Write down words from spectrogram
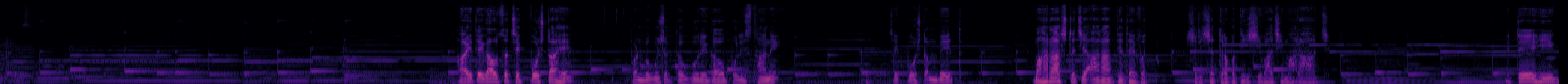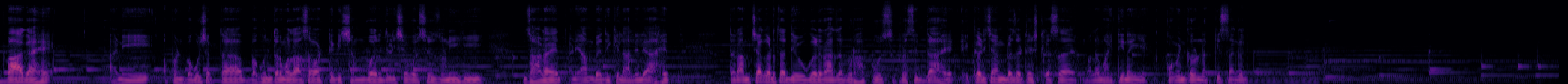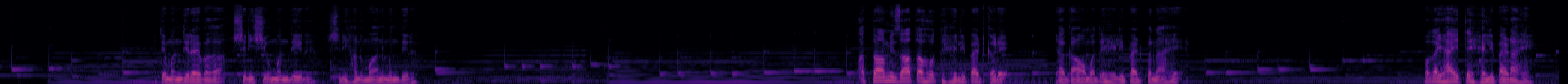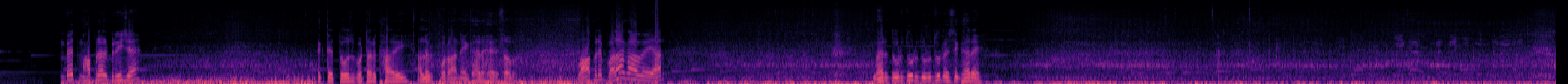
हा इथे गावचा चेकपोस्ट आहे. आपण बघू शकता गोरेगाव पोलीस ठाणे. चेकपोस्ट अंबेत. महाराष्ट्राचे आराध्य दैवत श्री छत्रपती शिवाजी महाराज. इथे ही एक बाग आहे आणि आपण बघू शकता बघून तर मला असं वाटतं की शंभर दीडशे वर्ष जुनी ही झाडं आहेत आणि आंबे देखील आलेले आहेत. तर आमच्याकडचा देवगड राजापूर हापूस प्रसिद्ध आहे. इकडच्या आंब्याचा टेस्ट कसा आहे मला माहिती नाही आहे कॉमेंट करून नक्कीच सांगा. इथे मंदिर आहे बघा श्री शिव मंदिर श्री हनुमान मंदिर. आता आम्ही जात आहोत हेलिपॅडकडे. या गावामध्ये हेलिपॅड पण आहे. बघा ह्या इथे हेलिपॅड आहे. मुंबईत महाप्रल ब्रिज है देखते तोज बटर खारी अलग पुराने घर है सब. वहाँ पर बड़ा गाव है यार. घर दूर दूर दूर दूर ऐसे घर है.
